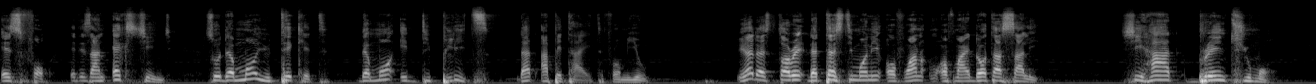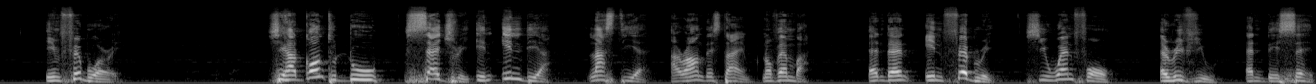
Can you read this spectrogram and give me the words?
is for, it is an exchange. So the more you take it, the more it depletes that appetite from you. You heard the story, the testimony of one of my daughter, Sally. She had brain tumor in February. She had gone to do surgery in India last year, around this time, November. And then in February, she went for a review, and they said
